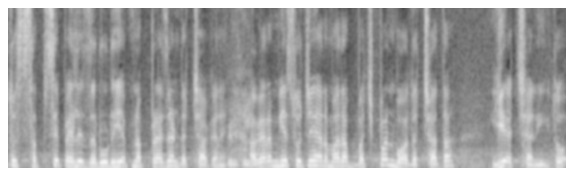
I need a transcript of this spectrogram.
तो सबसे पहले ज़रूरी है अपना प्रेजेंट अच्छा करें अगर हम ये सोचें यार हमारा बचपन बहुत अच्छा था ये अच्छा नहीं तो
